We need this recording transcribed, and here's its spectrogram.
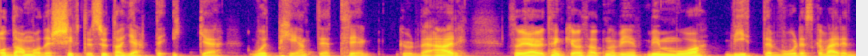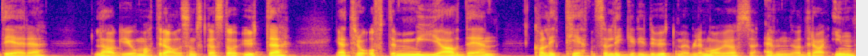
Og da må det skiftes ut. Da hjelper det ikke hvor pent det tregulvet er. Så jeg tenker jo at når vi, vi må vite hvor det skal være. Dere lager jo materiale som skal stå ute. Jeg tror ofte mye av den kvaliteten som ligger i det utemøblet, må vi også evne å dra inn.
